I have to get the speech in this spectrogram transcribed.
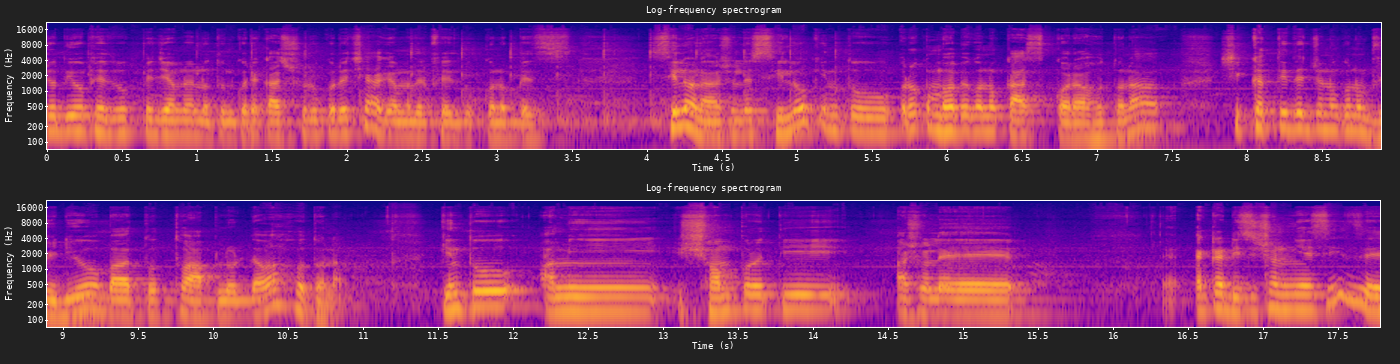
যদিও ফেসবুক পেজে আমরা নতুন করে কাজ শুরু করেছি, আগে আমাদের ফেসবুক কোনো পেজ ছিল না, আসলে ছিল, কিন্তু ওরকমভাবে কোনো কাজ করা হতো না। শিক্ষার্থীদের জন্য কোনো ভিডিও বা তথ্য আপলোড দেওয়া হতো না। কিন্তু আমি সম্প্রতি আসলে একটা ডিসিশন নিয়েছি যে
